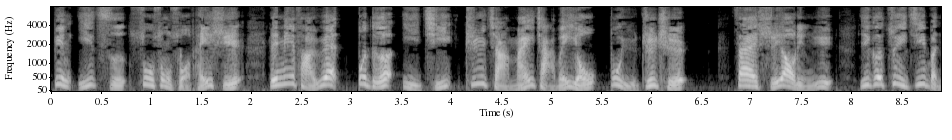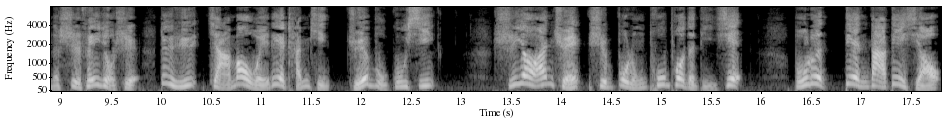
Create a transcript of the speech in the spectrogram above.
并以此诉讼索赔时，人民法院不得以其知假买假为由不予支持。在食药领域，一个最基本的是非就是，对于假冒伪劣产品绝不姑息。食药安全是不容突破的底线，不论店大店小，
